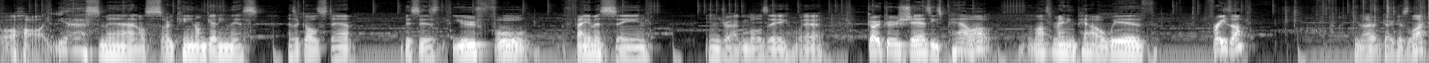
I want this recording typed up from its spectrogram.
Oh, yes, man. I was so keen on getting this as a gold stamp. This is You Fool. The famous scene in Dragon Ball Z where Goku shares his power, last remaining power with Frieza. You know, Goku's like.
